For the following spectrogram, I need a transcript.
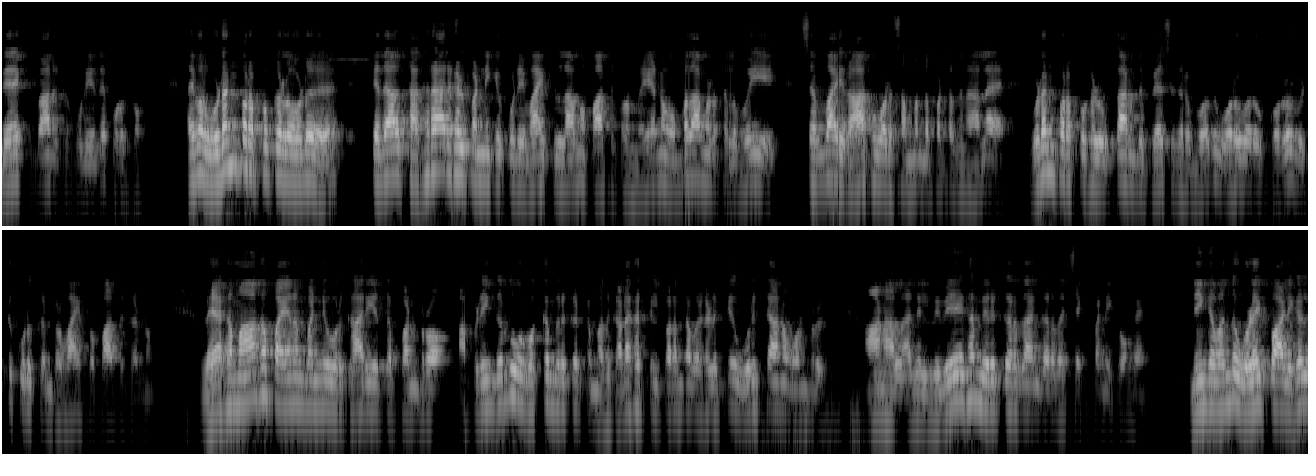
பிரேக் மாதிரி இருக்கக்கூடியதை கொடுக்கும். அதே மாதிரி உடன்பிறப்புகளோடு ஏதாவது தகராறுகள் பண்ணிக்கக்கூடிய வாய்ப்பு இல்லாமல் பார்த்துக்கணும். ஏன்னா ஒன்பதாம் இடத்துல போய் செவ்வாய் ராகுவோட சம்பந்தப்பட்டதுனால உடன்பிறப்புகள் உட்கார்ந்து பேசுகிற போது ஒருவருக்கொருவர் விட்டு கொடுக்கின்ற வாய்ப்பை பார்த்துக்கணும். வேகமாக பயணம் பண்ணி ஒரு காரியத்தை பண்ணுறோம் அப்படிங்கிறது ஒரு பக்கம் இருக்கட்டும். அது கடகத்தில் பிறந்தவர்களுக்கே உரித்தான ஒன்று. ஆனால் அதில் விவேகம் இருக்கிறதாங்கிறத செக் பண்ணிக்கோங்க. நீங்கள் வந்து உழைப்பாளிகள்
